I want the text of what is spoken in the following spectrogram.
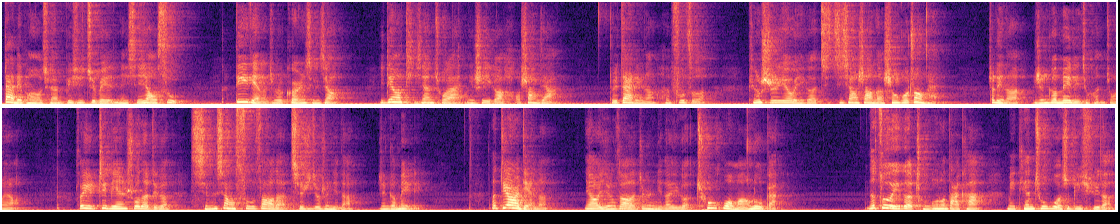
代理朋友圈必须具备哪些要素。第一点呢，就是个人形象，一定要体现出来你是一个好上家，对代理呢很负责，平时也有一个积极向上的生活状态。这里呢，人格魅力就很重要。所以这边说的这个形象塑造的，其实就是你的人格魅力。那第二点呢，你要营造的就是你的一个出货忙碌感。那作为一个成功的大咖。每天出货是必须的，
